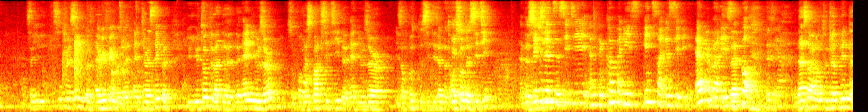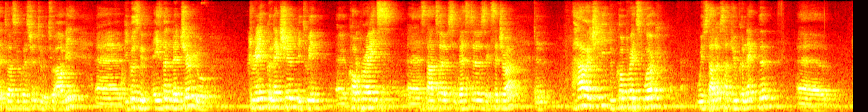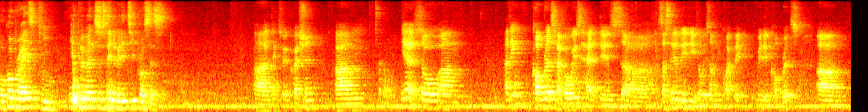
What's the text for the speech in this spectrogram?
So you, it's interesting because everything was interesting, but you, you talked about the, the end user. So for the smart city, the end user is of course the citizen, but also the city. And the citizens, city. the city, and the companies inside the city. Everybody is involved. yeah. That's why I want to jump in and to ask a question to, to Arvid. Uh, because with Aceman Venture, you create connection between uh, corporates, uh, startups, investors, etc. And how actually do corporates work with startups? How do you connect them uh, for corporates to implement sustainability process? Uh, thanks for your question. Um, yeah, so um, I think corporates have always had this, uh, sustainability is always something quite big within corporates. Um,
